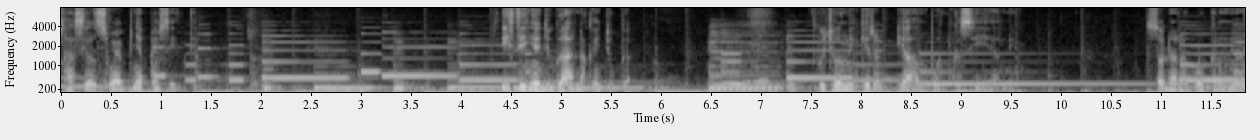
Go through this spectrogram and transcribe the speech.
Hasil swabnya positif. Istrinya juga anaknya juga gue cuma mikir ya ampun kesian nih. Saudara gue kena.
